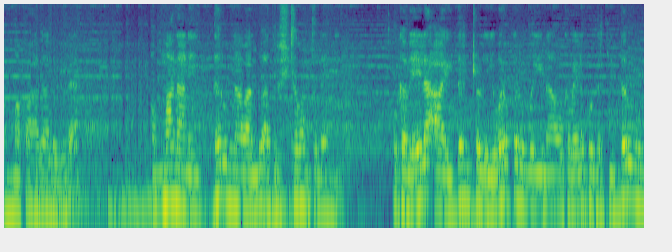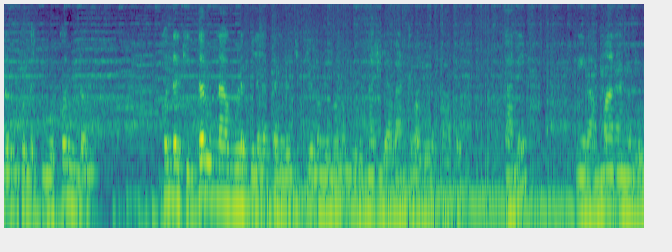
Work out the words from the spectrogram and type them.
అమ్మ పాదాలు కూడా. అమ్మ నాన్న ఇద్దరు ఉన్న వాళ్ళు అదృష్టవంతులండి. ఒకవేళ ఆ ఇద్దరిట్లో ఎవరొకరు పోయినా ఒకవేళ కొందరికి ఇద్దరు ఉండరు కొందరికి ఒక్కరు ఉండరు కొందరికి ఇద్దరు ఉన్నా కూడా పిల్లల తల్లిదండ్రుల ప్రేమ విలువలో మీరు ఉన్నారు. అలాంటి వాళ్ళు కూడా పాపం. కానీ మీరు అమ్మా నాన్నలు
